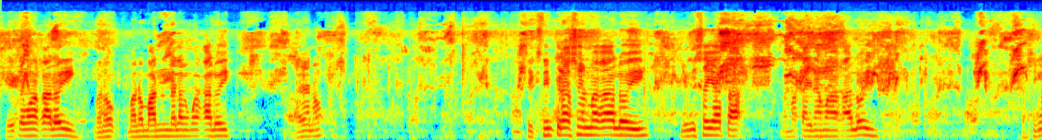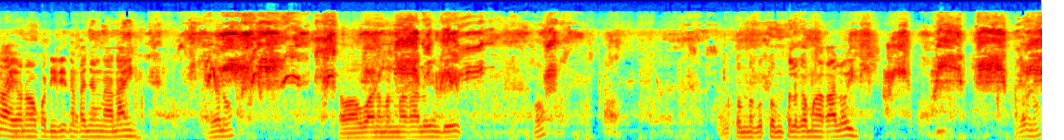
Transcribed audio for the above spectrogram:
Ito mga kaaloy, mano, mano-mano na lang mga kaaloy. Ayan o. 16 piraso yun, mga kaaloy. Yung isa yata, namatay na mga kaaloy. Kasi nga ayaw na magpadili ng kanyang nanay. Ayan o. Kawawa naman mga kaaloy yung biik. Oh. Gutom na gutom talaga mga kaloy. Ayan o. Oh.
